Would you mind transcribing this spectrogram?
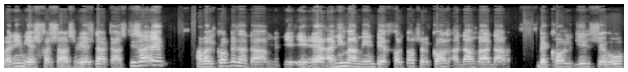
אבל אם יש חשש ויש דאגה, אז תיזהר. אבל כל בן אדם, אני מאמין ביכולתו של כל אדם ואדם בכל גיל שהוא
